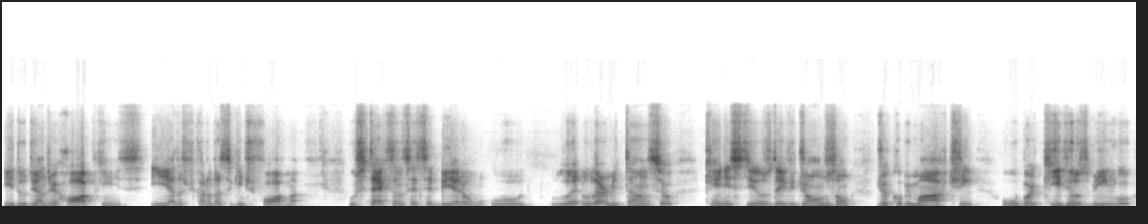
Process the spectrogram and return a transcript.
e do DeAndre Hopkins, e elas ficaram da seguinte forma. Os Texans receberam o, o Larry Tunsil, Kenny Stills, David Johnson, Jacoby Martin, o Barkevius Mingo,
